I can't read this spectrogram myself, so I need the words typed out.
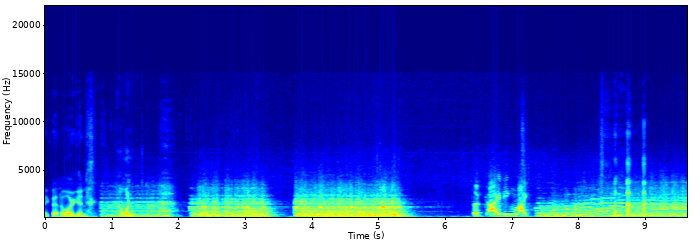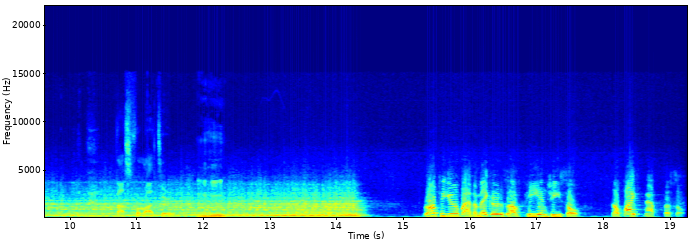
like that organ? I want. The guiding light. Nosferatu. Brought to you by the makers of P&G soap, the white naphtha soap.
